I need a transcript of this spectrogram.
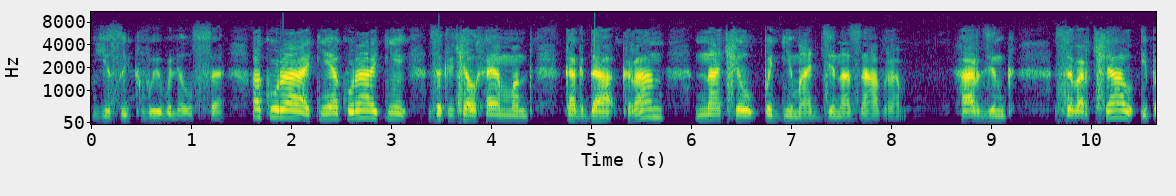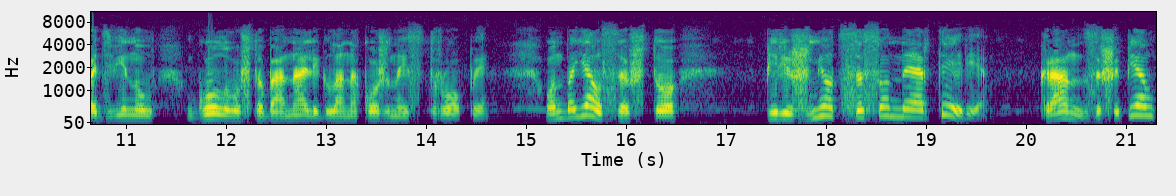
Язык вывалился. «Аккуратней, аккуратней!» — закричал Хэммонд, когда кран начал поднимать динозавра. Хардинг заворчал и подвинул голову, чтобы она легла на кожаные стропы. Он боялся, что пережмется сонная артерия. Кран зашипел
